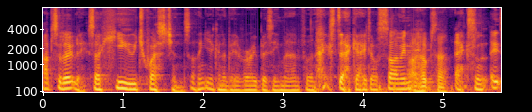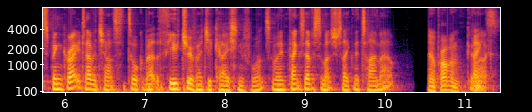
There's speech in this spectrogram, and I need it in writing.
absolutely. So huge questions. I think you're going to be a very busy man for the next decade or so. I mean, I hope so. Excellent. It's been great to have a chance to talk about the future of education for once. I mean, thanks ever so much for taking the time out. No problem. Good Thanks.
